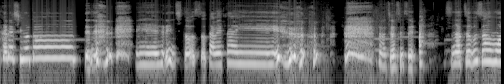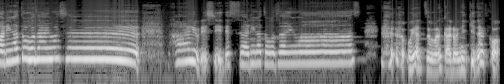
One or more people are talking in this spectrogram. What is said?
から仕事ってね、えフレンチトースト食べたい。なおちゃん先生、あ、砂粒さんもありがとうございます。はい、嬉しいです。ありがとうございます。おやつマカロニきなこ。あ、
